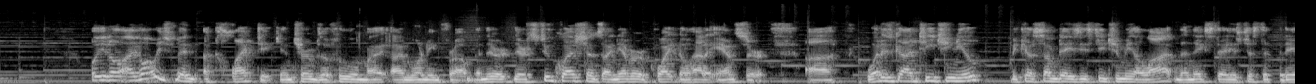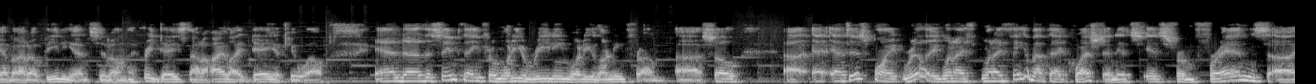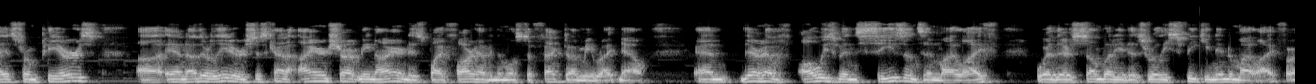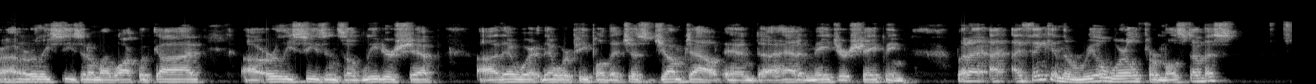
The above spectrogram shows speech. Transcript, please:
Well, you know, I've always been eclectic in terms of who am I, I'm learning from, and there, there's two questions I never quite know how to answer. Uh, what is God teaching you? Because some days He's teaching me a lot, and the next day is just a day about obedience. You know, every day is not a highlight day, if you will. And uh, the same thing from what are you reading? What are you learning from? Uh, so. Uh, at, at, this point, really, when I when I think about that question, it's it's from friends, uh, it's from peers, uh, and other leaders, just kind of iron sharpening iron is by far having the most effect on me right now. And there have always been seasons in my life where there's somebody that's really speaking into my life, or mm-hmm. early season of my walk with God, uh, early seasons of leadership. Uh, there were there were people that just jumped out and uh, had a major shaping. But I, I think in the real world, for most of us,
